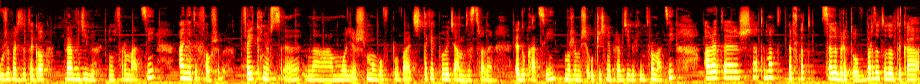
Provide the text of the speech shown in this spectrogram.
używać do tego prawdziwych informacji, a nie tych fałszywych. Fake newsy na młodzież mogą wpływać, tak jak powiedziałam, ze strony edukacji. Możemy się uczyć nieprawdziwych informacji, ale też na temat na przykład celebrytów. Bardzo to dotyka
